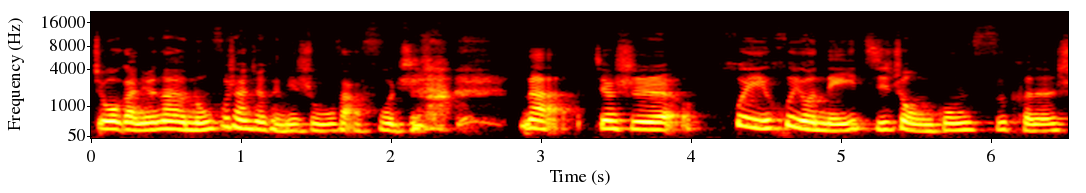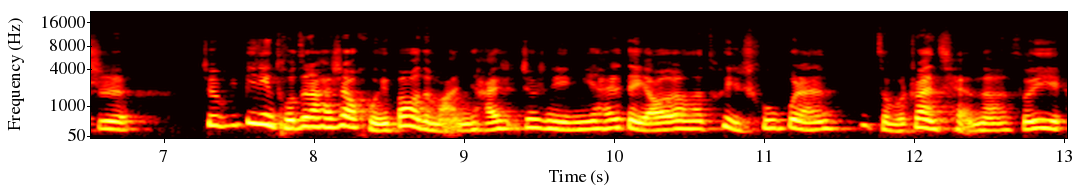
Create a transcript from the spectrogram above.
就我感觉，那农夫山泉肯定是无法复制的。那就是会会有哪几种公司可能是？就毕竟投资人还是要回报的嘛，你还是就是你你还是得要让他退出，不然怎么赚钱呢？所以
